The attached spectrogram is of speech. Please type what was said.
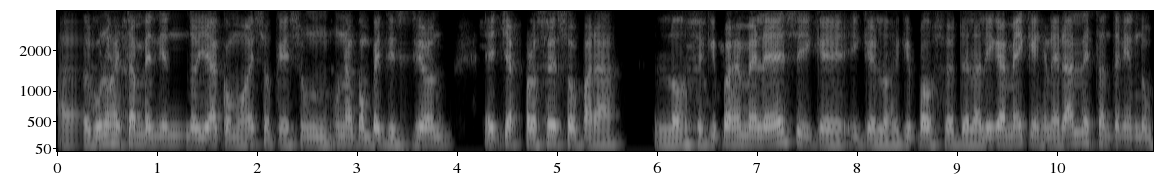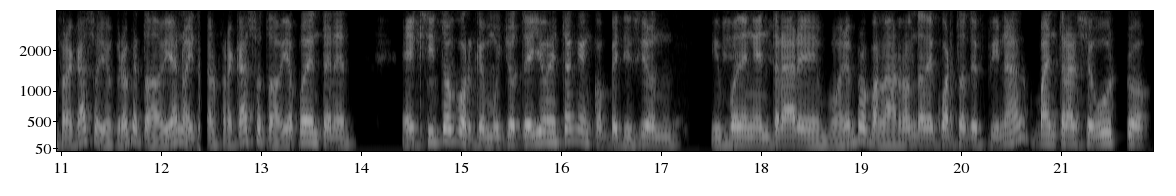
algunos están vendiendo ya como eso, que es un, una competición hecha proceso para los equipos MLS y que, y que los equipos de la Liga MX en general están teniendo un fracaso. Yo creo que todavía no hay tal fracaso, todavía pueden tener éxito porque muchos de ellos están en competición y pueden entrar, en, por ejemplo, para la ronda de cuartos de final. Va a entrar seguro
